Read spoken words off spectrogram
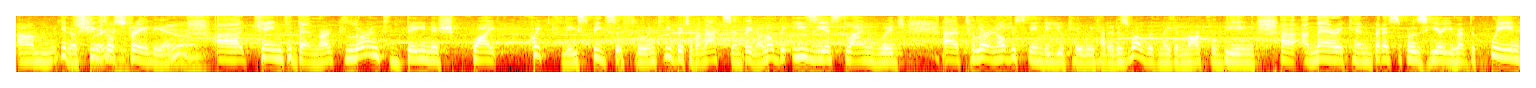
Um, you know, Australian. she's Australian, yeah. uh, came to Denmark, learned Danish quite quickly, speaks it fluently, bit of an accent, but you know, not the easiest language uh, to learn. Obviously, in the UK, we had it as well with Meghan Markle being uh, American, but I suppose here you have the Queen,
